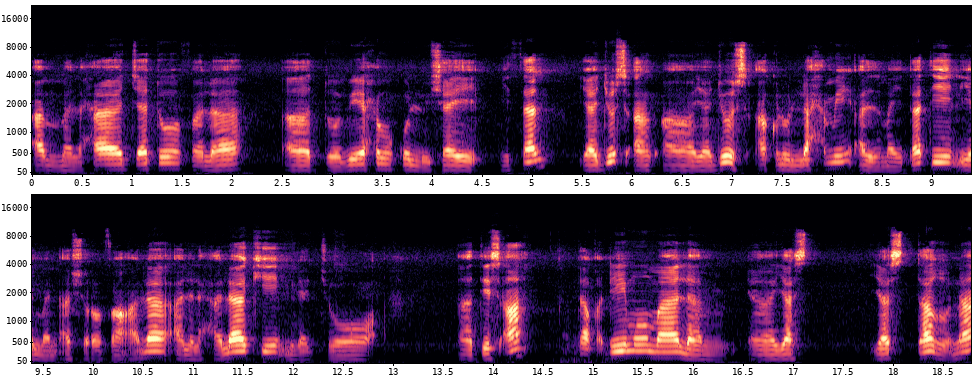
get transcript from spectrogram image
أما الحاجة فلا تبيح كل شيء. مثال يجوز يجوز أكل اللحم الميتة لمن أشرف على على الهلاك من الجوع. تسعة. تقديم ما لم يستغنى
